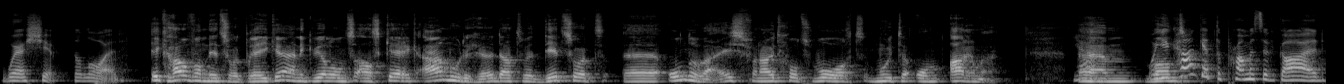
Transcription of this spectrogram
worship the Lord. Ik hou van dit soort preken en ik wil ons als kerk aanmoedigen dat we dit soort eh, onderwijs vanuit Gods woord moeten omarmen. Yeah. Um, well, you can't get the promise of God.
